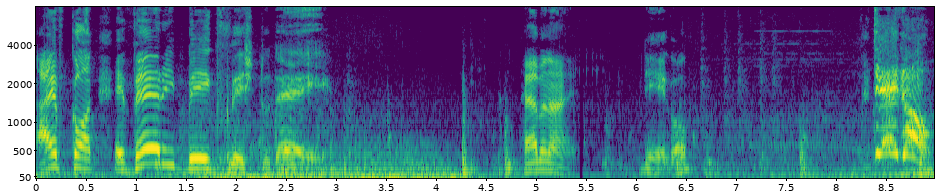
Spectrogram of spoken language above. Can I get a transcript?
I have caught a very big fish today. Haven't I, Diego? Diego!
